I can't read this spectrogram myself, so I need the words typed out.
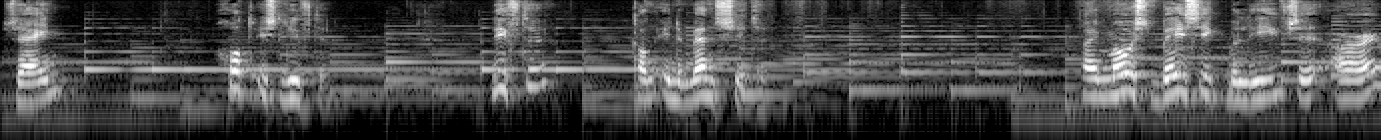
zijn: God is liefde. Liefde kan in de mens zitten. My most basic beliefs are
